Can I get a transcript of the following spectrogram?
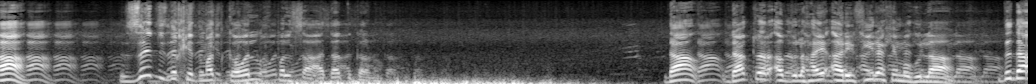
ا زه د ده خدمت کول خپل سعادت ګڼم. د ډاکټر عبدالحی عارفی رحمه الله د دا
